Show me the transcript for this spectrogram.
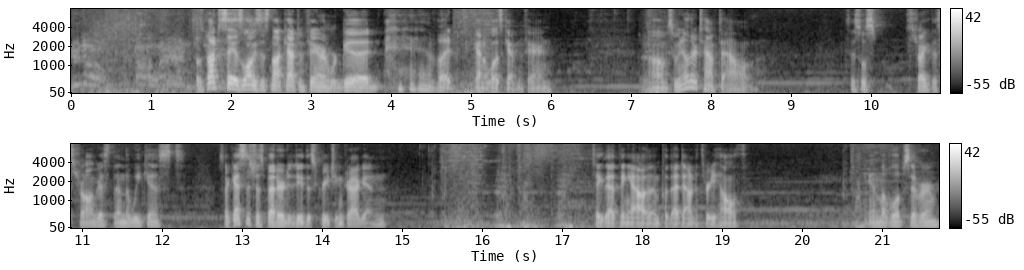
I was about to say as long as it's not Captain Farron, we're good, but it kind of was Captain Farron. Um, so we know they're tapped out. So this will strike the strongest, then the weakest. So I guess it's just better to do the Screeching Dragon. Take that thing out and then put that down to 3 health. And level up Sivir.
